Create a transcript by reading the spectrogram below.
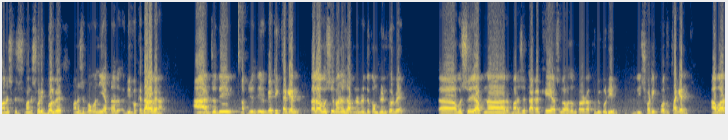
মানুষকে, মানুষ সঠিক বলবে, মানুষের প্রমাণ নিয়ে আপনার বিপক্ষে দাঁড়াবে না। আর যদি আপনি যদি বেঠিক থাকেন, তাহলে অবশ্যই মানুষ আপনার বিরুদ্ধে কমপ্লেন করবে। অবশ্যই আপনার মানুষের টাকা খেয়ে আসলে হজম করাটা খুবই কঠিন। যদি সঠিক পথে থাকেন, আবার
